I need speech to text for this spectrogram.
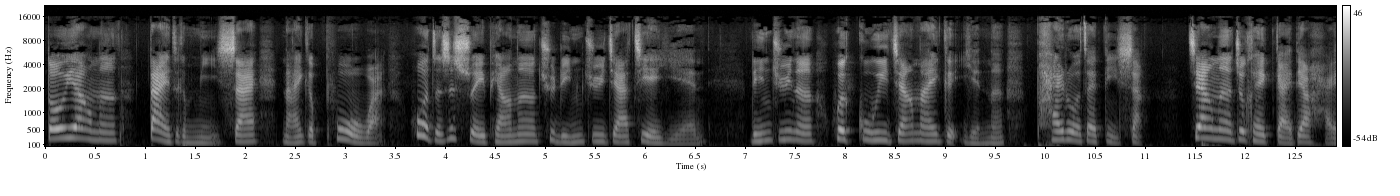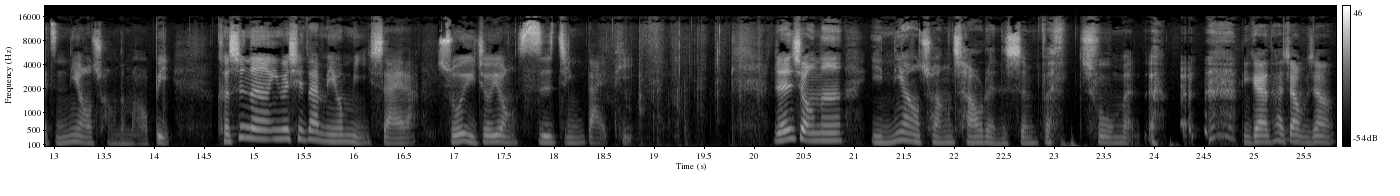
都要呢带这个米筛，拿一个破碗。或者是水瓢呢去邻居家借盐，邻居呢会故意将那一个盐呢拍落在地上，这样呢就可以改掉孩子尿床的毛病。可是呢，因为现在没有米筛啦，所以就用丝巾代替。仁雄呢，以尿床超人的身份出门了。你看他像不像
